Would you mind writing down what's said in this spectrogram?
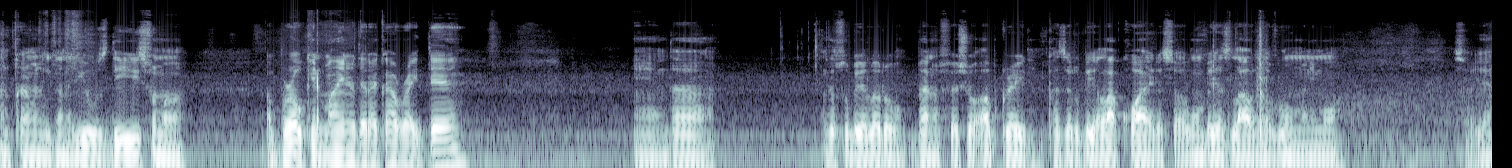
I'm currently gonna use these from a a broken miner that I got right there and uh this will be a little beneficial upgrade because it'll be a lot quieter so it won't be as loud in the room anymore. So yeah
